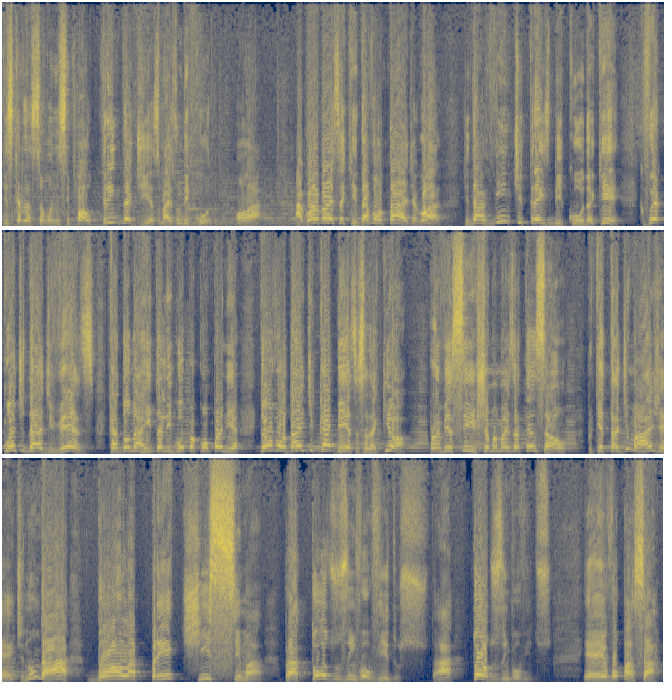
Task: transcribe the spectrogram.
Fiscalização municipal, 30 dias. Mais um bicudo. Vamos lá. Agora vai esse aqui. Dá vontade agora de dar 23 bicudos aqui, que foi a quantidade de vezes que a dona Rita ligou para a companhia. Então eu vou dar de cabeça essa daqui, ó, para ver se chama mais atenção. Porque tá demais, gente. Não dá. Bola pretíssima para todos os envolvidos, tá? Todos os envolvidos. É, eu vou passar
